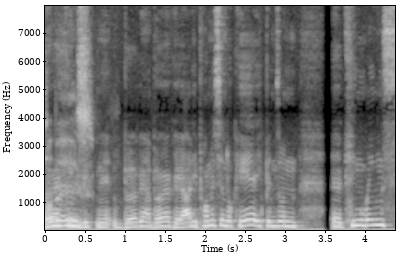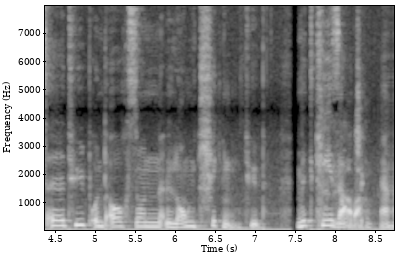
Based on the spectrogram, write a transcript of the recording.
Pommes. Burger, King, Burger, Burger, ja, die Pommes sind okay. Ich bin so ein äh, King Wings-Typ äh, und auch so ein Long Chicken-Typ. Mit Käse Long aber. Chicken. Ja?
